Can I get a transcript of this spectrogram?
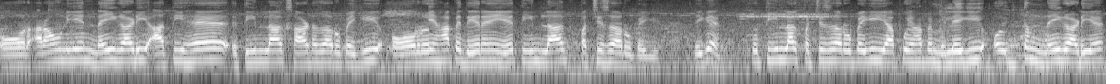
और अराउंड ये नई गाड़ी आती है तीन लाख साठ हज़ार रुपये की और यहाँ पे दे रहे हैं ये तीन लाख पच्चीस हज़ार रुपये की, ठीक है? तो तीन लाख पच्चीस हज़ार रुपये की ये आपको यहाँ पे मिलेगी और एकदम नई गाड़ी है।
